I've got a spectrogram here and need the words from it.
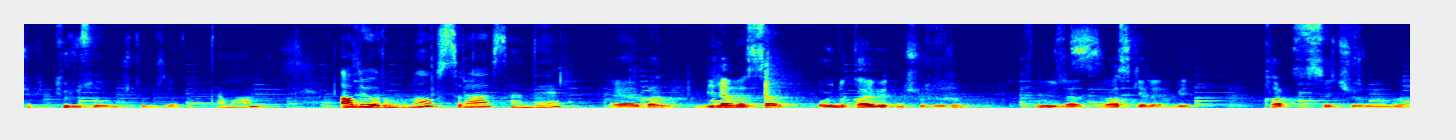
Çünkü türü sormuştu bize. Tamam. Alıyorum bunu. Sıra sende. Eğer ben bilemezsem oyunu kaybetmiş oluyorum. Bu yüzden rastgele bir kart seçiyorum hemen.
